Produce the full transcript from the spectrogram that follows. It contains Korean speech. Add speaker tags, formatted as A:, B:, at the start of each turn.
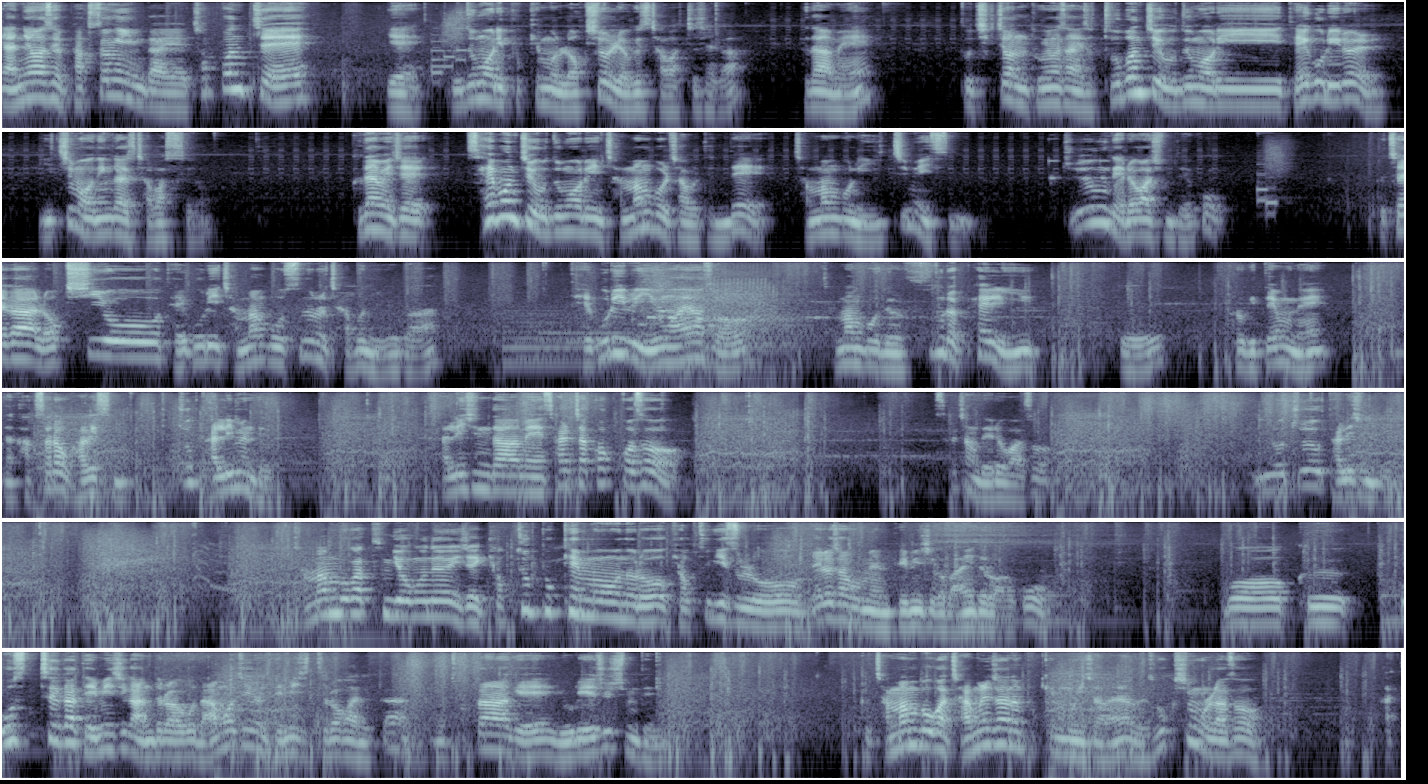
A: 예, 안녕하세요. 박성희입니다. 예, 첫 번째 예 우두머리 포켓몬 럭시올 여기서 잡았죠 제가. 그 다음에 또 직전 동영상에서 두 번째 우두머리 대구리를 이쯤 어딘가에서 잡았어요. 그 다음에 이제 세 번째 우두머리인 잠만보를 잡을 텐데 잠만보는 이쯤에 있습니다. 쭉 내려가시면 되고. 제가 럭시오 대구리 잠만보 순으로 잡은 이유가 대구리를 이용하여서 잠만보들 후드려 팰 이유 그렇기 때문에 일단 각설하고 가겠습니다. 쭉 달리면 돼요. 달리신 다음에 살짝 꺾어서 살짝 내려가서 일로 쭉 달리시면 돼요. 잠만보 같은 경우는 이제 격투 포켓몬으로 격투 기술로 때려잡으면 데미지가 많이 들어가고 뭐 그 고스트가 데미지가 안 들어가고 나머지는 데미지 들어가니까 적당하게 요리해 주시면 됩니다. 그 잠만보가 잠을 자는 포켓몬이잖아요. 그래서 혹시 몰라서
